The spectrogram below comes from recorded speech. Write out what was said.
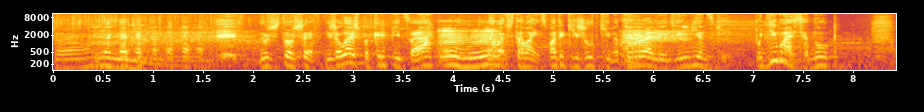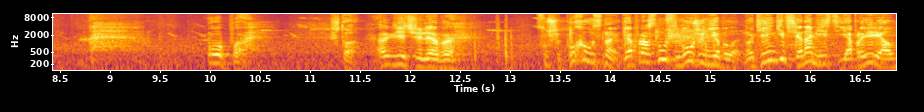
Ну что, шеф, не желаешь подкрепиться, а? Давай, вставай, смотри, какие желтки, натуральные, деревенские. Поднимайся, ну. Опа. Что? А где Челяба? Слушай, плохо узнаю. Я проснулся, его уже не было. Но деньги все на месте, я проверял.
